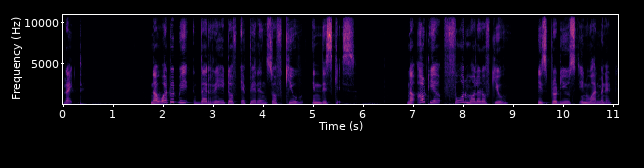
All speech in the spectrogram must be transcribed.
right? Now what would be the rate of appearance of Q in this case? Now out here, 4 molar of Q is produced in 1 minute.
